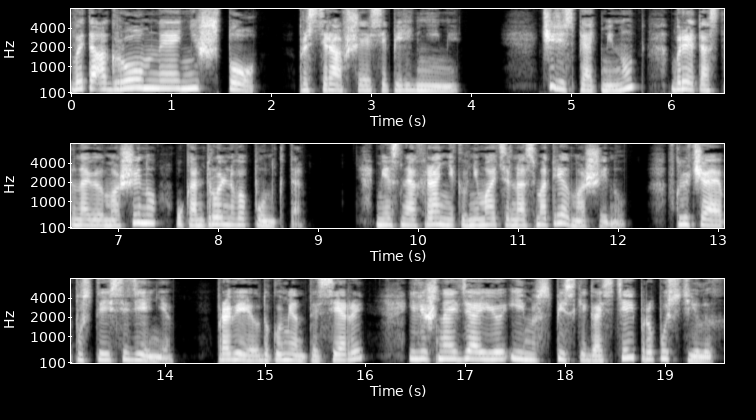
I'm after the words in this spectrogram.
В это огромное ничто, простиравшаяся перед ними. Через пять минут Бретт остановил машину у контрольного пункта. Местный охранник внимательно осмотрел машину, включая пустые сиденья, проверил документы Серы и, лишь найдя ее имя в списке гостей, пропустил их.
